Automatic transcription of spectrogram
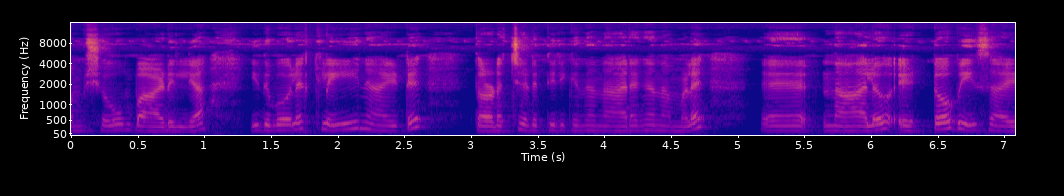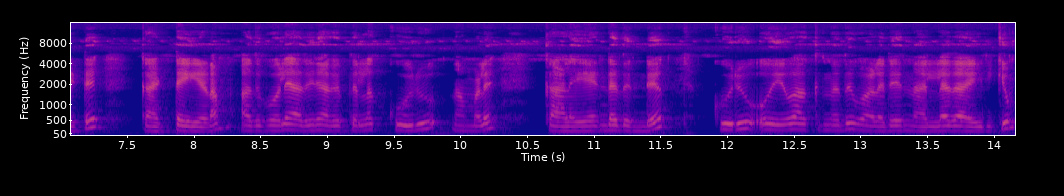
അംശവും പാടില്ല. ഇതുപോലെ ക്ലീനായിട്ട് തുടച്ചെടുത്തിരിക്കുന്ന നാരങ്ങ നമ്മൾ നാലോ എട്ടോ പീസായിട്ട് കട്ട് ചെയ്യണം. അതുപോലെ അതിനകത്തുള്ള കുരു നമ്മൾ കളയേണ്ടതുണ്ട്. കുരു ഒഴിവാക്കുന്നത് വളരെ നല്ലതായിരിക്കും.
